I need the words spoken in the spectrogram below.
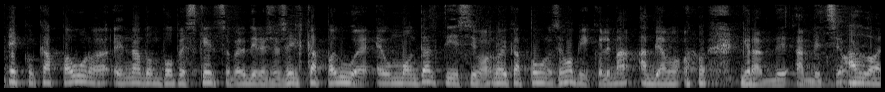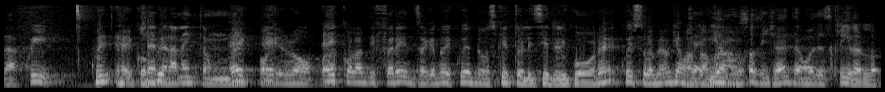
Ecco, K1 è nato un po' per scherzo, per dire cioè, se il K2 è un monte altissimo, noi K1 siamo piccoli ma abbiamo grandi ambizioni. Allora, qui Qui, ecco, C'è qui- veramente un bel po' di roba. Ecco la differenza che noi qui abbiamo scritto elisir di cuore, questo l'abbiamo chiamato Cioè, io amaro. non so sinceramente come descriverlo,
